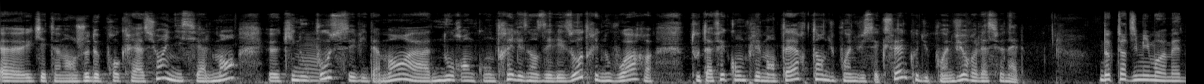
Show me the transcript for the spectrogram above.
euh, qui est un enjeu de procréation initialement, euh, qui nous mm. pousse évidemment à nous rencontrer les uns et les autres et nous voir tout à fait complémentaires, tant du point de vue sexuel que du point de vue relationnel. Docteur Dimi Mohamed.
